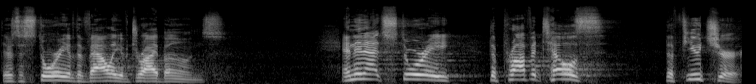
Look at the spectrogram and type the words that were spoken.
there's a story of the valley of dry bones. And in that story, the prophet tells the future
